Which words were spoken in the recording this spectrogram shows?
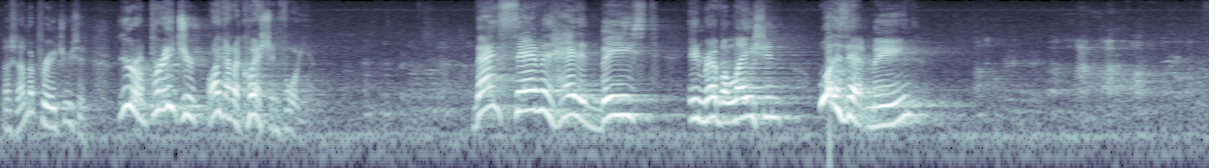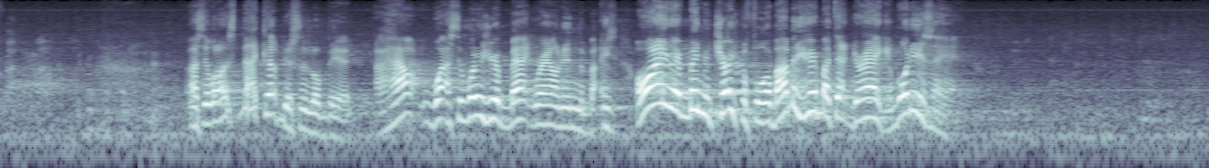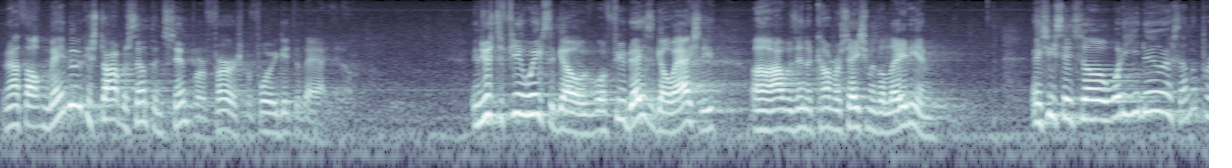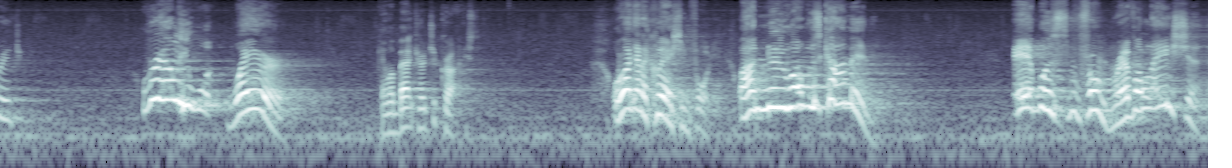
I said, I'm a preacher. He said, You're a preacher? Well, I got a question for you. That seven headed beast in Revelation, what does that mean? I said, Well, let's back up just a little bit. Uh, how, I said, What is your background in the. He said, Oh, I ain't never been to church before, but I've been hearing about that dragon. What is that? And I thought, maybe we could start with something simpler first before we get to that. And just a few weeks ago, well, a few days ago actually, uh, I was in a conversation with a lady, and, and she said, So, what do you do? I said, I'm a preacher. Really? Where? Camelback Church of Christ. Well, I got a question for you. I knew what was coming. It was from Revelation.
